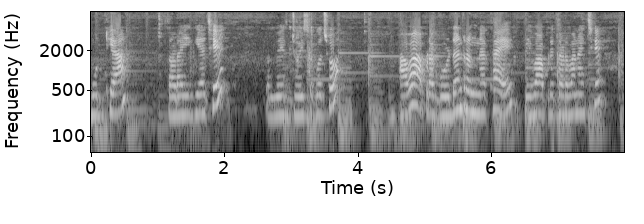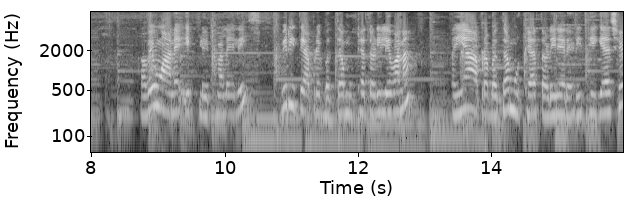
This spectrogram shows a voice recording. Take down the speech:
મુઠિયા તળાઈ ગયા છે. તમે જોઈ શકો છો. આવા આપણા ગોલ્ડન રંગના થાય એવા આપણે તળવાના છે. હવે હું આને એક પ્લેટમાં લઈ લઈશ. આવી રીતે આપણે બધા મુઠ્યા તળી લેવાના. અહીંયા આપણા બધા મુઠિયા તળીને રેડી થઈ ગયા છે.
